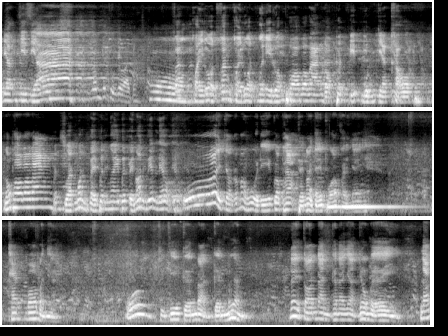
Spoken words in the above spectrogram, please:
เลี้ยงพี่เสียลงยูทูบจะว่าจ้ะฟังข่อยโลดฟังข่อยโลดมื้อนี้หลวงพ่อบ่วางดอกเพิ่นติดบุญแจกเขาวหลวงพ่อบ่วางเพิ่นสวดมนต์ไปเพิ่นเมื่อยเพิ่นไปนอนเว้นแล้ว โอ้ยเจ้าก็มาหูดีกว่าพระแต่น้อยใจผัวข่อยไงคักบ่บัดเนี่ยโอ้ยขี้ที่เกินบ้านเกินเมือง ในตอนนั้นคณะญาติโยมเอ่ย หลัง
